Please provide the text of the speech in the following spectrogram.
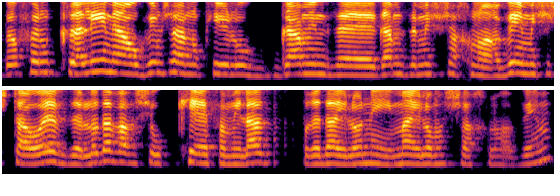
באופן כללי מהאהובים שלנו, כאילו גם אם זה, גם זה מישהו שאנחנו אוהבים, מישהו שאתה אוהב, זה לא דבר שהוא כיף, המילה הזאת פרידה היא לא נעימה, היא לא מה שאנחנו אוהבים.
